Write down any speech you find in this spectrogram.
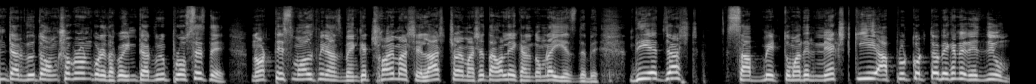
ইন্টারভিউতে অংশগ্রহণ করে থাকো ইন্টারভিউ প্রসেসে নর্থ ইস্ট স্মল ফিনান্স ব্যাংকের ছয় মাসে লাস্ট ছয় মাসে, তাহলে এখানে তোমরা ইয়েস দেবে। দিয়ে জাস্ট সাবমিট। তোমাদের নেক্সট কি আপলোড করতে হবে এখানে? রেজিউম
